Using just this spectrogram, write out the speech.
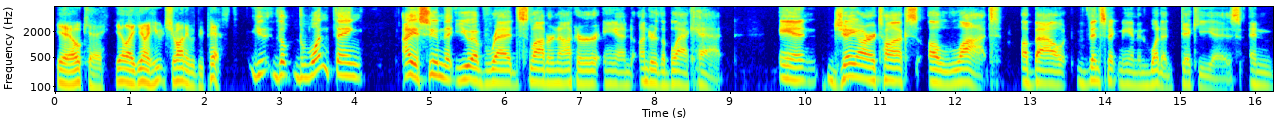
yeah, okay, yeah, like you know, he, Schiavone would be pissed. You, the the one thing I assume that you have read Slobber Knocker and Under the Black Hat, and Jr. talks a lot about Vince McMahon and what a dick he is, and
